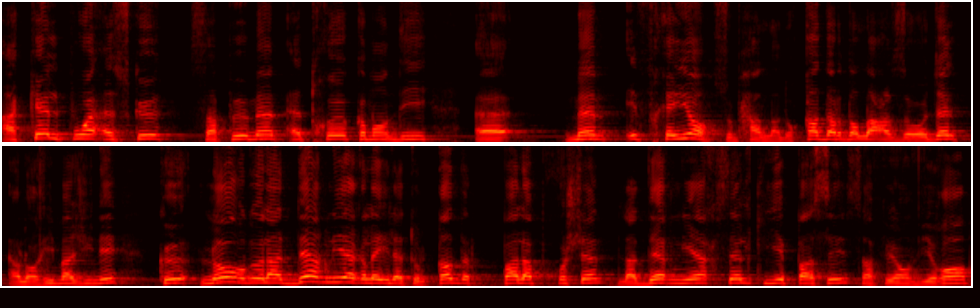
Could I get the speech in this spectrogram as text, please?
à quel point est-ce que ça peut même être, comment on dit, euh, même effrayant, subhanallah, le qadr d'Allah Azza wa Alors imaginez que lors de la dernière Laylatul Qadr, pas la prochaine, la dernière, celle qui est passée, ça fait environ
